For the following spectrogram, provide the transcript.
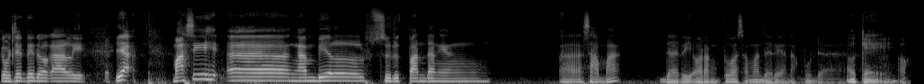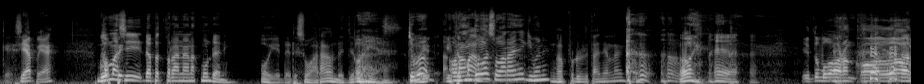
Kepencetnya dua kali. Ya, masih eh, ngambil sudut pandang yang eh, sama dari orang tua sama dari anak muda. Oke. Oke, siap ya? Gua Topik- masih dapat peran anak muda nih. Oh iya dari suara udah jelas. Oh iya. Coba Oh, itu orang mah tua suaranya gimana? nggak perlu ditanya lagi. Oh, iya. Itu bukan orang kolot.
